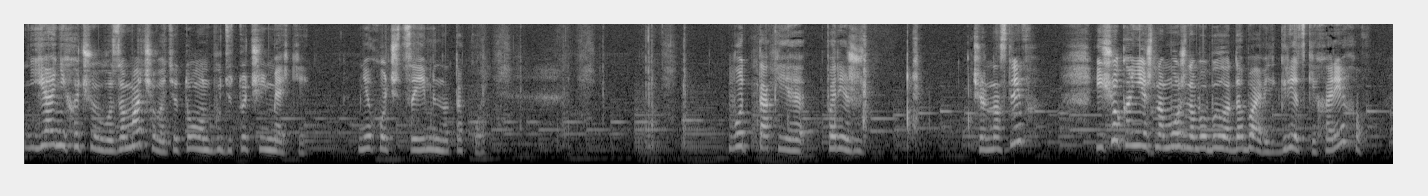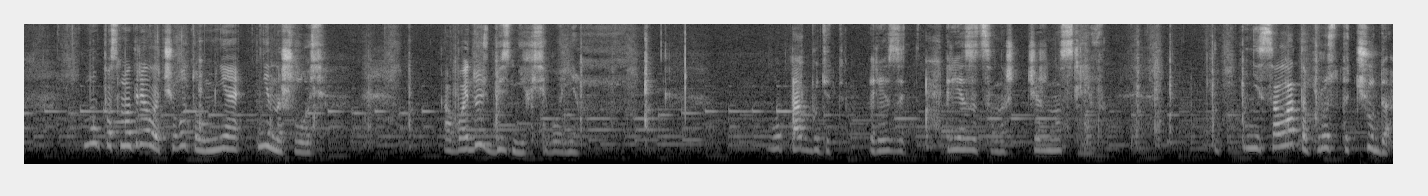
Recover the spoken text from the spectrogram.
Я не хочу его замачивать, а то он будет очень мягкий. Мне хочется именно такой. Вот так я порежу чернослив. Еще, конечно, можно бы было добавить грецких орехов. Ну, посмотрела, чего-то у меня не нашлось. Обойдусь без них сегодня. Вот так будет резать, резаться наш чернослив. Не салат, а просто чудо.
